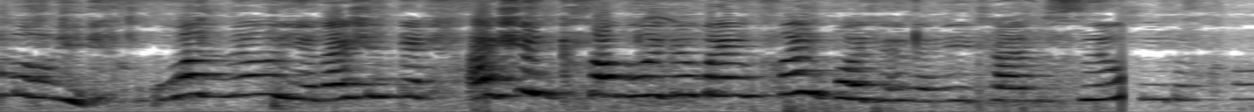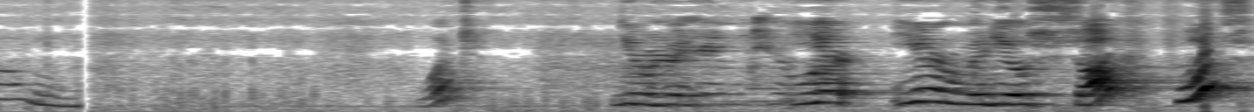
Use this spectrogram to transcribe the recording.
Emily, One million! I should get, I should probably get my play button anytime soon. See the comment. What? Your, vi- your, your videos suck? What?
